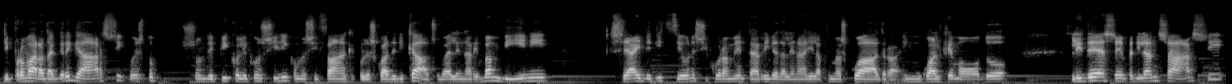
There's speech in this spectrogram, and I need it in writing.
di provare ad aggregarsi, questo sono dei piccoli consigli come si fa anche con le squadre di calcio, vai a allenare i bambini, se hai dedizione sicuramente arrivi ad allenargli la prima squadra in qualche modo. L'idea è sempre di lanciarsi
